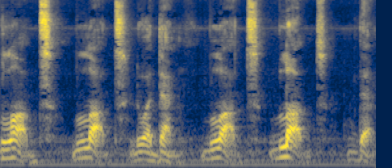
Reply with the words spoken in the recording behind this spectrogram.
blood blood اللي هو دم. Blood blood دم.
